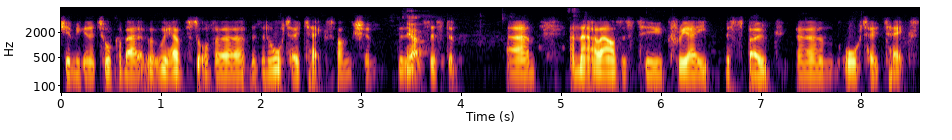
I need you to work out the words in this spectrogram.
Jim you're going to talk about it, but we have sort of a there's an auto text function within yeah. the system. Um, and that allows us to create bespoke um, auto text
